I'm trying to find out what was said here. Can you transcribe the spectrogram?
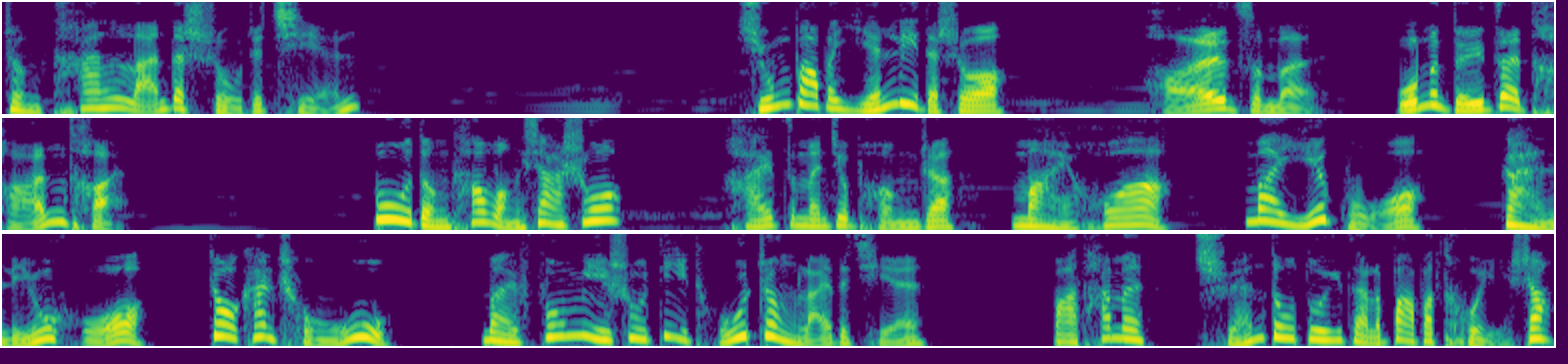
正贪婪的数着钱。”熊爸爸严厉的说：“孩子们，我们得再谈谈。”不等他往下说，孩子们就捧着卖花、卖野果、干零活、照看宠物、卖蜂蜜树地图挣来的钱，把它们全都堆在了爸爸腿上。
